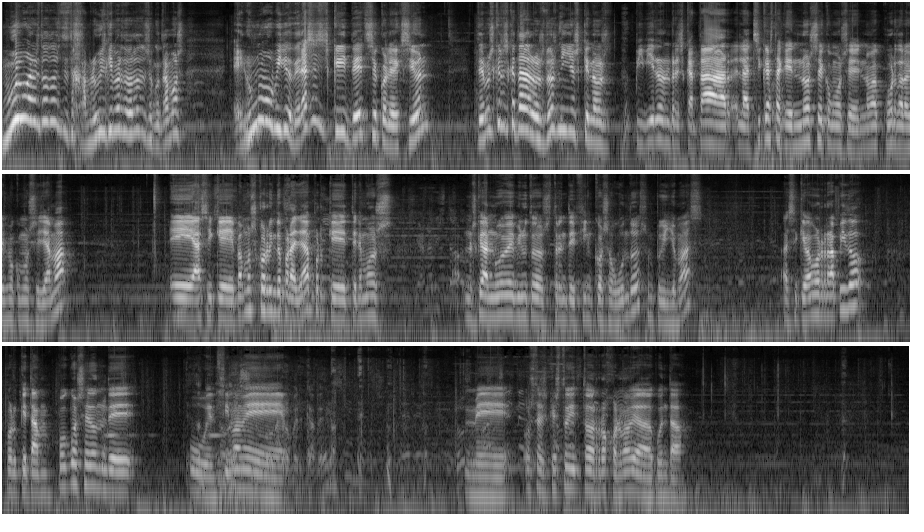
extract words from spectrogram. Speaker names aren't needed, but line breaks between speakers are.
Muy buenas a todos, desde Hamluis Gamer de nos encontramos en un nuevo vídeo de Assassin's Creed Ezio Collection. Tenemos que rescatar a los dos niños que nos pidieron rescatar La chica esta que no sé cómo se... no me acuerdo ahora mismo cómo se llama. Eh, Así que vamos corriendo para allá porque tenemos... Nos quedan 9 minutos 35 segundos, un poquillo más. Así que vamos rápido Porque tampoco sé dónde... Uh, encima me... Me... Ostras, es que estoy todo rojo, no me había dado cuenta.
